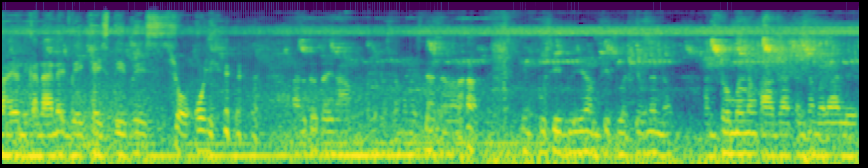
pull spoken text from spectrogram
tayo ni Kananay, Bekay TV Shokoy. ano to tayo nakapalabas ng mga isda sa imposible yung sitwasyon na, no? Ang tumal ng kagatan sa malalim.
